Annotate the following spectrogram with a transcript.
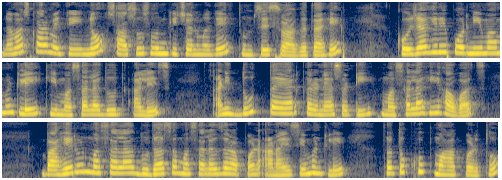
नमस्कार मैत्रिणींनो सासू सून किचनमध्ये तुमचे स्वागत आहे. कोजागिरी पौर्णिमा म्हटले की मसाला दूध आलेच आणि दूध तयार करण्यासाठी मसालाही हवाच. बाहेरून मसाला दुधाचा मसाला जर आपण आणायचे म्हटले तर तो खूप महाग पडतो.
